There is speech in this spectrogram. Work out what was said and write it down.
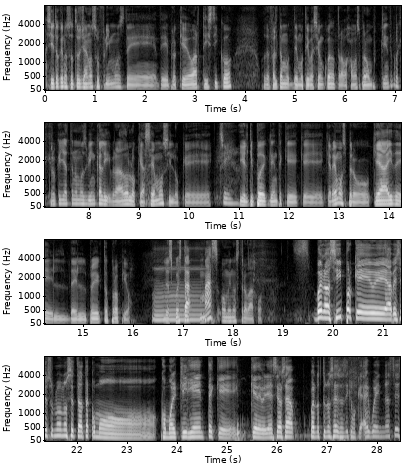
siento que nosotros ya no sufrimos de, de bloqueo artístico o de falta de motivación cuando trabajamos para un cliente, porque creo que ya tenemos bien calibrado lo que hacemos y lo que Sí. y el tipo de cliente que, que queremos, pero ¿qué hay del, del proyecto propio? ¿Les cuesta Mm, más o menos trabajo? Bueno, sí, porque eh, a veces uno no se trata como, como el cliente que, que debería ser. O sea, cuando tú no sabes así como que, ay, güey, no sé,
